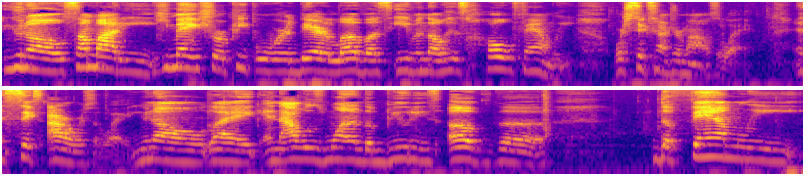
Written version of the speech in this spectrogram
You know, somebody, he made sure people were there to love us, even though his whole family were 600 miles away and six hours away. You know, like, and that was one of the beauties of the the family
